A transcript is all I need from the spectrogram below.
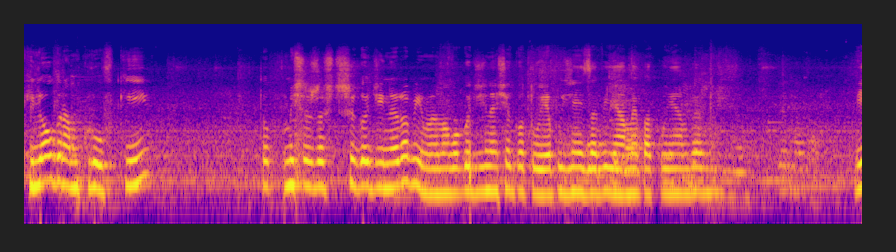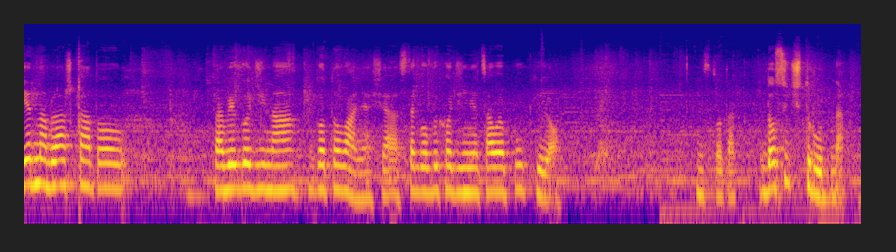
Kilogram krówki to myślę, że w 3 godziny robimy, no bo godzinę się gotuje, później zawijamy, pakujemy. Jedna blaszka to prawie godzina gotowania się, a z tego wychodzi niecałe pół kilo. Więc to tak dosyć trudne.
